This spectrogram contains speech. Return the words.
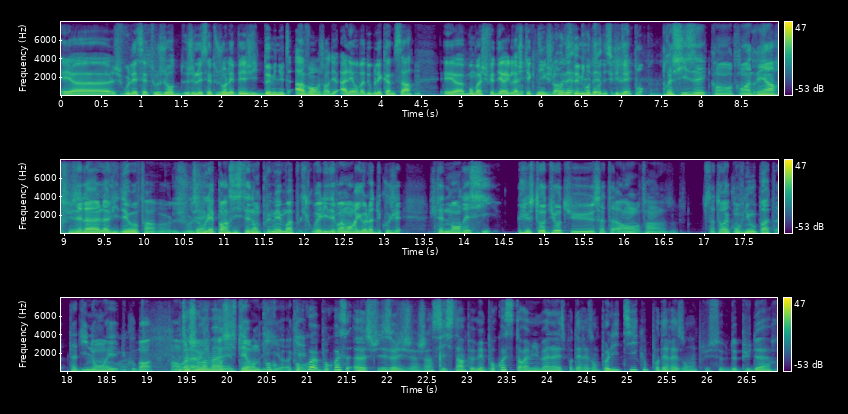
Et euh, je vous laissais toujours, je laissais toujours les PJ deux minutes avant. Je leur dis, allez, on va doubler comme ça. Et euh, bon, bah, je fais des réglages Pour- techniques. Je leur pour laisse des- deux pour minutes pour des- discuter. Juste pour préciser, quand, quand Adrien a refusé la, la vidéo, enfin, je, je Ok. voulais pas insister non plus, mais moi, je trouvais l'idée vraiment rigolote. Du coup, j'ai- je t'ai demandé si juste audio, tu, ça t'a- enfin, ça t'aurait convenu ou pas. T'as- dit non, et du coup, bah, enfin, Attends, voilà, je pas pour- On dit. Pourquoi, pourquoi ça- euh, Je suis désolé, j'insiste un peu, mais pourquoi ça t'aurait mis mal à l'aise? Pour des raisons politiques ou pour des raisons plus de pudeur?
